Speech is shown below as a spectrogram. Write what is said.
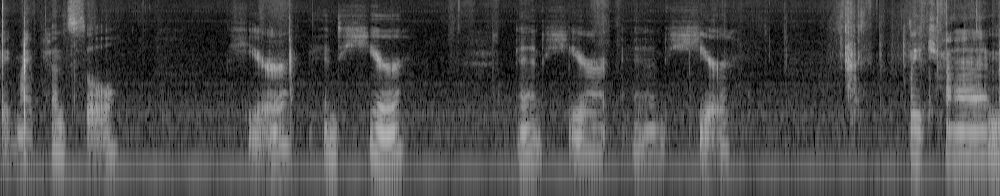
take my pencil here and here and here and here. We can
